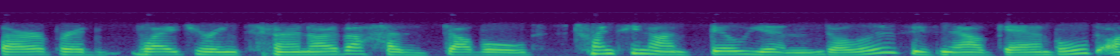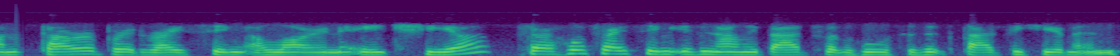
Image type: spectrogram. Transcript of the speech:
thoroughbred wagering turnover has doubled. $29 billion is now gambled on thoroughbred racing alone each year. So horse racing isn't only bad for the horses, it's bad for humans.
